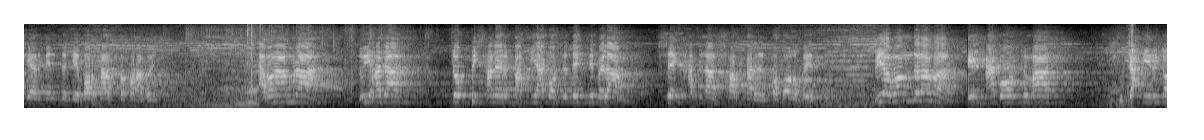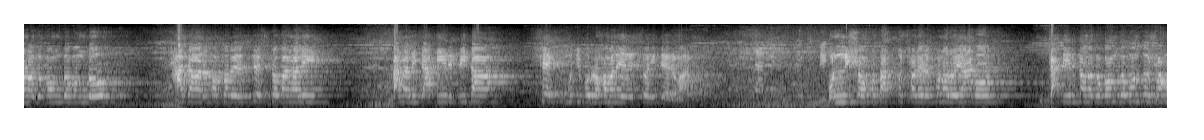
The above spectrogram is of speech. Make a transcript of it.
চেয়ারম্যানদেরকে বরখাস্ত করা হয়েছে। এবং আমরা দুই হাজার চব্বিশ সালের পাঁচই আগস্ট দেখতে পেলাম, শেখ হাসিনার সরকারের পতন হয়েছে। প্রিয় বন্ধুরা আমার, এই আগস্ট মাস জাতির জনক বঙ্গবন্ধু, হাজার বছরের শ্রেষ্ঠ বাঙালি বাঙালি জাতির পিতা শেখ মুজিবুর রহমানের শহীদের মাস। উনিশশো পঁচাত্তর সালের পনেরোই আগস্ট জাতির জনক বঙ্গবন্ধু সহ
